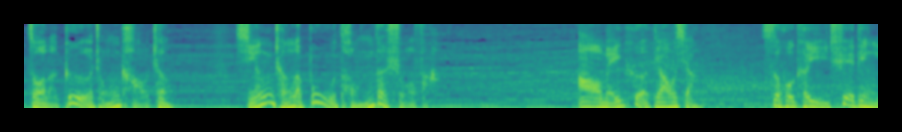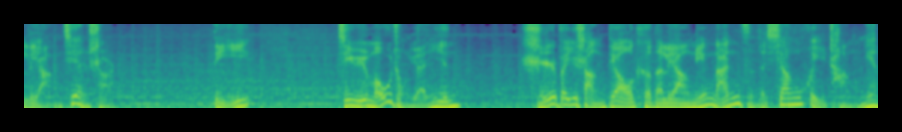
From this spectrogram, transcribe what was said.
做了各种考证，形成了不同的说法。奥梅克雕像似乎可以确定两件事儿：第一，基于某种原因，石碑上雕刻的两名男子的相会场面，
